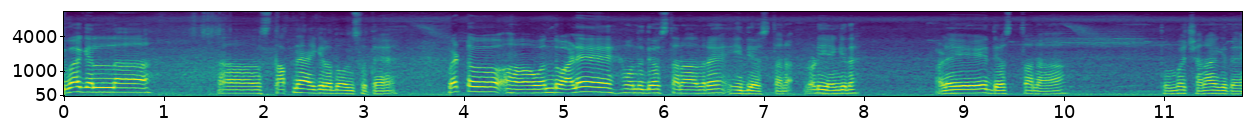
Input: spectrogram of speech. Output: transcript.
ಇವಾಗೆಲ್ಲ ಸ್ಥಾಪನೆ ಆಗಿರೋದು ಅನಿಸುತ್ತೆ. ಬಟ್ ಒಂದು ಹಳೆ ಒಂದು ದೇವಸ್ಥಾನ ಅಂದರೆ ಈ ದೇವಸ್ಥಾನ. ನೋಡಿ ಹೆಂಗಿದೆ. ಹಳೇ ದೇವಸ್ಥಾನ. ತುಂಬ ಚೆನ್ನಾಗಿದೆ.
